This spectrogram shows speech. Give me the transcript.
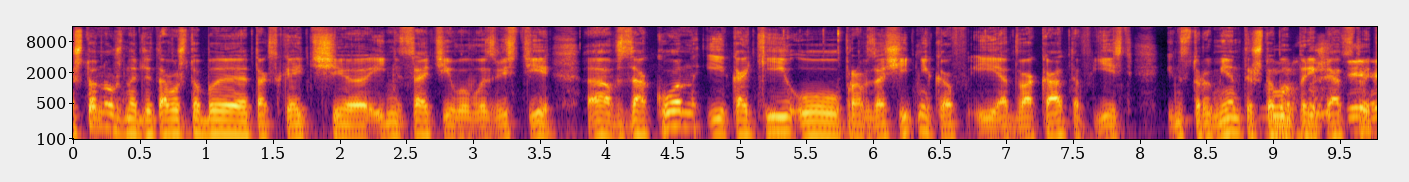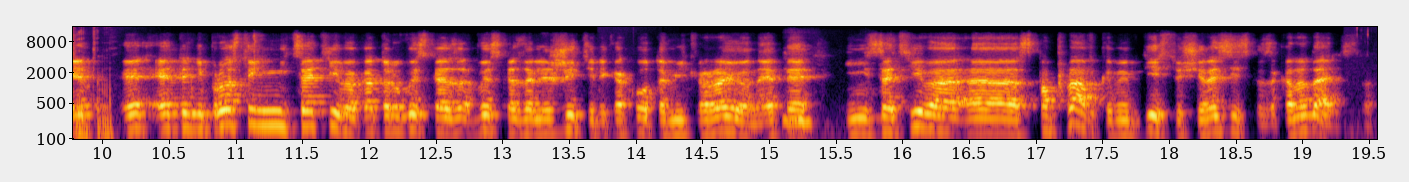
что нужно для того, чтобы, так сказать, э, инициативу возвести э, в закон, и какие у правозащитников и адвокатов есть инструменты, чтобы Ну, слушайте, препятствовать э- этому? э- Это не просто инициатива, которую высказа- высказали жители какого-то микрорайона. Это инициатива э, с поправками в действующее российское законодательство.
